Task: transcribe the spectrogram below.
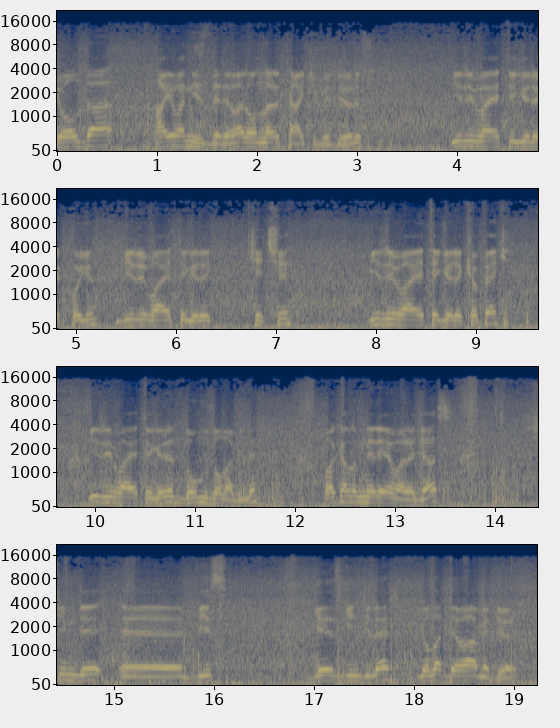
Yolda hayvan izleri var onları takip ediyoruz. Bir rivayete göre koyun, bir rivayete göre keçi, bir rivayete göre köpek, bir rivayete göre domuz olabilir. Bakalım nereye varacağız. Şimdi eee, biz gezginciler yola devam ediyoruz.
